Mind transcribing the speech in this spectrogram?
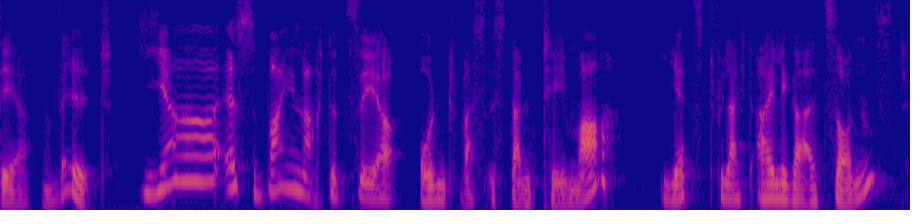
der Welt. Ja, es weihnachtet sehr. Und was ist dann Thema? Jetzt vielleicht eiliger als sonst?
